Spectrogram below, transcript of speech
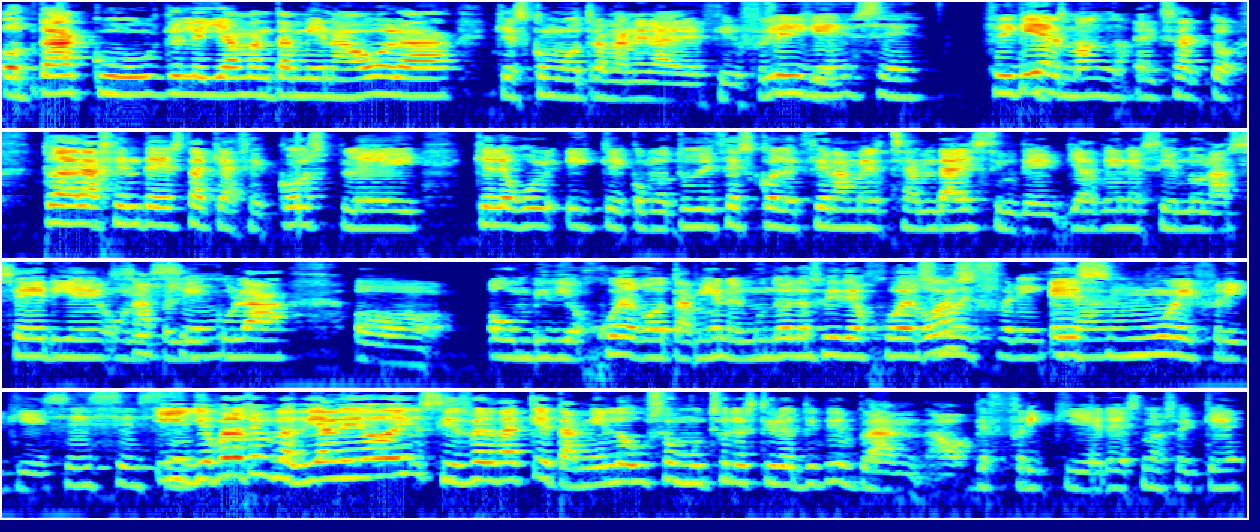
otaku, que le llaman también ahora, que es como otra manera de decir friki. Friki, sí. Friki del manga. Exacto. Toda la gente esta que hace cosplay, que le, y que como tú dices colecciona merchandising de ya viene siendo una serie, una Sí, sí. película o, o un videojuego también. El mundo de los videojuegos Es muy friki es también. muy friki. Sí, sí, sí. Y yo, por ejemplo, a día de hoy, sí es verdad que también lo uso mucho el estereotipo en plan, oh, qué friki eres, no sé qué.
